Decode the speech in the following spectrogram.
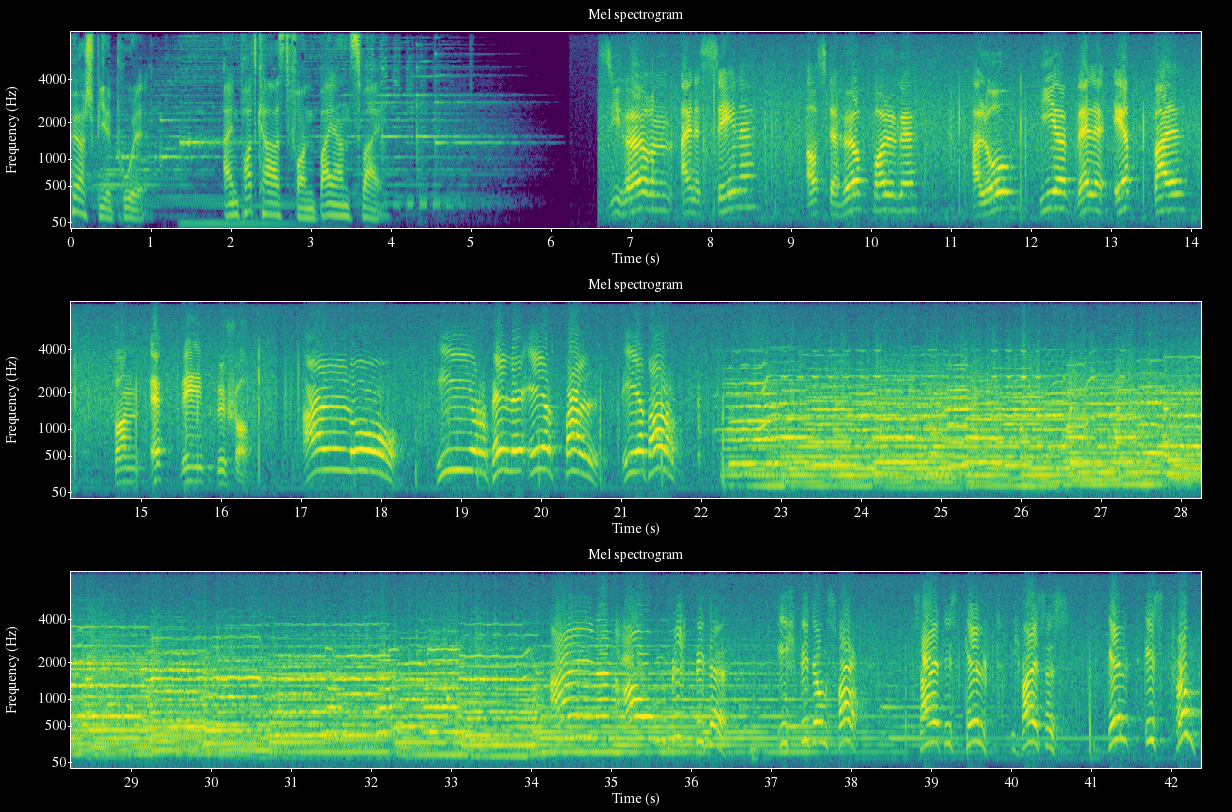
Hörspielpool. Ein Podcast von Bayern 2. Sie hören eine Szene aus der Hörfolge Hallo, hier Welle Erdball von F.W. Bischof. Hallo, hier Welle Erdball, wer dort? Bitte ums Wort. Zeit ist Geld, ich weiß es. Geld ist Trumpf.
